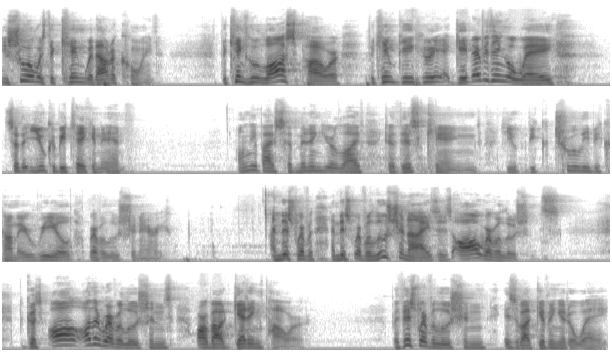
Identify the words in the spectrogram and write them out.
Yeshua was the king without a coin the king who lost power, the king who gave everything away so that you could be taken in. Only by submitting your life to this king do you be, truly become a real revolutionary. And this, and this revolutionizes all revolutions because all other revolutions are about getting power. But this revolution is about giving it away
